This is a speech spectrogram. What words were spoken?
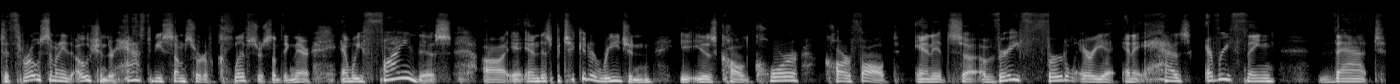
To throw somebody in the ocean, there has to be some sort of cliffs or something there. And we find this, uh, and this particular region is called Khor Kharfot, and it's a, a very fertile area, and it has everything that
